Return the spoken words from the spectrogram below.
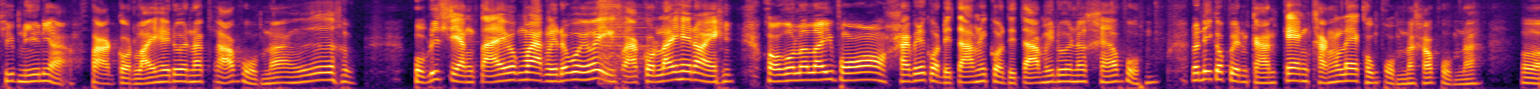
คลิปนี้เนี่ย ฝากกดไลค์ให้ด้วยนะครับผมนะเออผมได้เสี่ยงตายมากๆเลยนะเว้ยเฮ้ยฝากกดไลค์ให้หน่อย ขอคนละไลค์พอ ใครไม่ได้กดติดตามนี่กดติดตามให้ด้วยนะครับผม และนี่ก็เป็นการแกล้งครั้งแรกของผมนะครับผมนะ เออ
